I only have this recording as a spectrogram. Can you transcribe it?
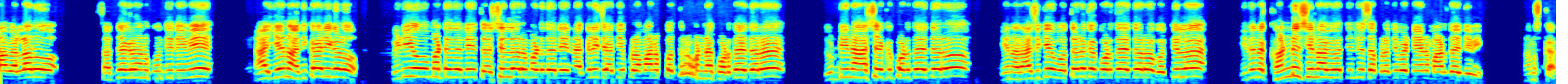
ನಾವೆಲ್ಲರೂ ಸತ್ಯಾಗ್ರಹನ ಕುಂತಿದ್ದೀವಿ. ನಾ ಏನು ಅಧಿಕಾರಿಗಳು ಪಿಡಿಒ ಮಟ್ಟದಲ್ಲಿ, ತಹಸೀಲ್ದಾರ್ ಮಟ್ಟದಲ್ಲಿ ನಕಲಿ ಜಾತಿ ಪ್ರಮಾಣ ಪತ್ರವನ್ನ ಕೊಡ್ತಾ ಇದ್ದಾರೆ. ದುಡ್ಡಿನ ಆಶಯಕ್ಕೆ ಕೊಡ್ತಾ ಇದ್ದಾರೋ, ಏನೋ ರಾಜಕೀಯ ಒತ್ತಡಕ್ಕೆ ಕೊಡ್ತಾ ಇದ್ದಾರೋ ಗೊತ್ತಿಲ್ಲ. ಇದನ್ನ ಖಂಡಿಸಿ ನಾವು ಇವತ್ತಿನ ದಿವಸ ಪ್ರತಿಭಟನೆಯನ್ನು ಮಾಡ್ತಾ ಇದ್ದೀವಿ. ನಮಸ್ಕಾರ.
